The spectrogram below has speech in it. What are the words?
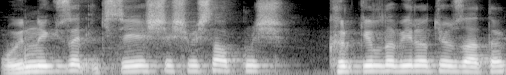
Oyun ne güzel. X'e eşleşmesi atmış. 40 yılda bir atıyor zaten.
